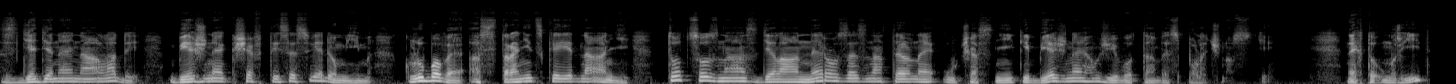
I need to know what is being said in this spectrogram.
zděděné nálady, běžné kšefty se svědomím, klubové a stranické jednání, to, co z nás dělá nerozeznatelné účastníky běžného života ve společnosti. Nech to umřít,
